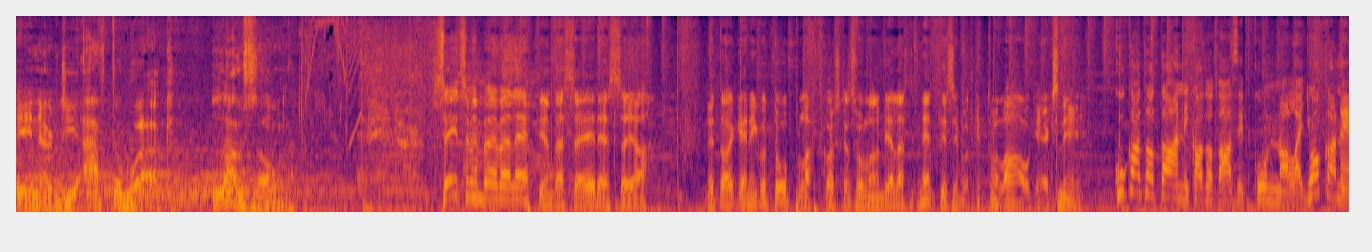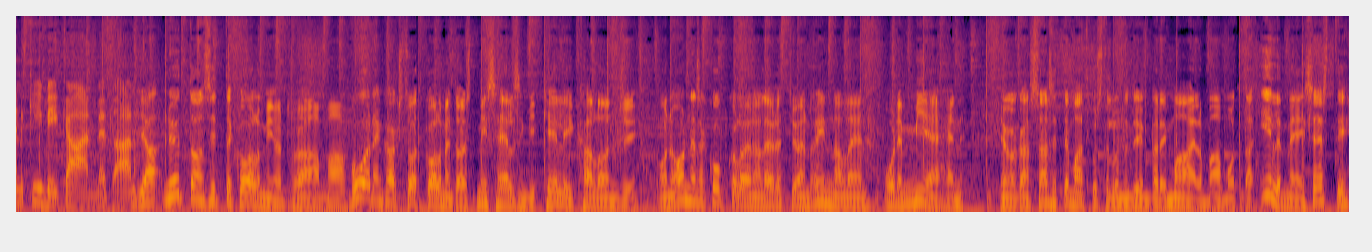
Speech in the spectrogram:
Energy After Work. Love Zone. Seitsemän päivää lehti on tässä edessä ja nyt oikein niinku tuplat, koska sulla on vielä nettisivutkin tuolla auki, eiks niin? Kun katsotaan, niin katsotaan sit kunnolla. Jokainen kivi käännetään. Ja nyt on sitten kolmiodraamaa. Vuoden 2013 Miss Helsinki Kelly Kalonji on onnensa kukkoloina löydettyään rinnalleen uuden miehen, jonka kanssa on sitten matkustellut nyt ympäri maailmaa, mutta ilmeisesti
